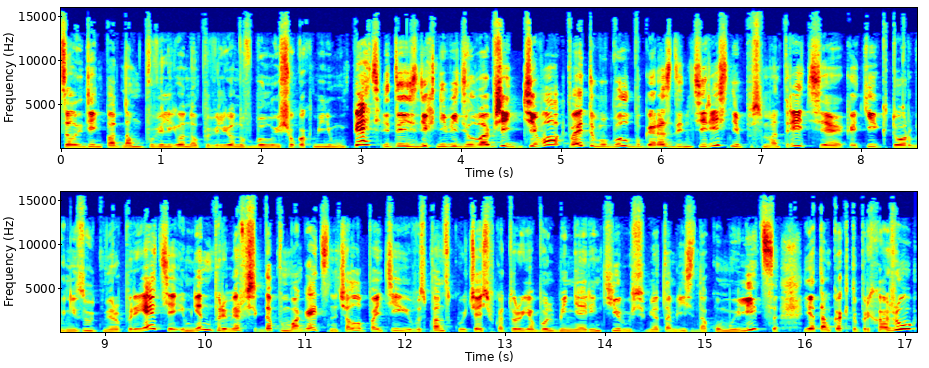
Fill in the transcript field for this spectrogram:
целый день по одному павильону, а павильонов было еще как минимум пять, и ты из них не видел вообще ничего, поэтому было бы гораздо интереснее посмотреть, какие кто организует мероприятия, и мне, например, всегда помогает сначала пойти в испанскую часть, в которую я более более-менее ориентируюсь, у меня там есть знакомые лица, я там как-то прихожу,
